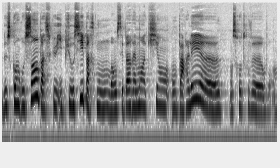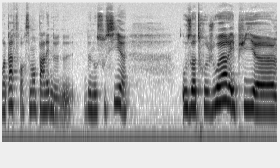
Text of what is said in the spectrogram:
de ce qu'on ressent, parce que, et puis aussi parce qu'on ne bah, sait pas vraiment à qui on, on parlait, on se retrouve, on ne va pas forcément parler de, nos soucis aux autres joueurs. Et puis, euh,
